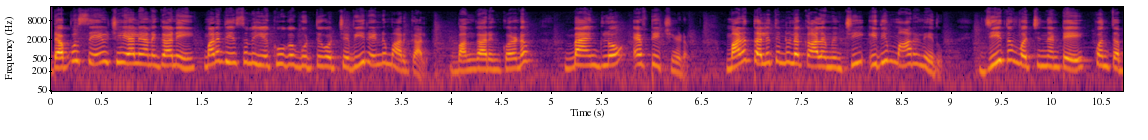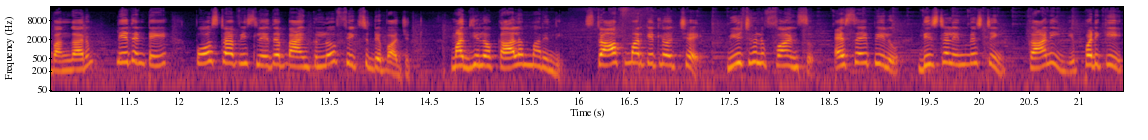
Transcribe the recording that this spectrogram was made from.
డబ్బు సేవ్ చేయాలి అనగానే మన దేశంలో ఎక్కువగా గుర్తుకొచ్చేవి రెండు మార్గాలు. బంగారం కొనడం బ్యాంక్లో ఎఫ్టీ చేయడం. మన తల్లిదండ్రుల కాలం నుంచి ఇది మారలేదు. జీతం వచ్చిందంటే కొంత బంగారం లేదంటే పోస్ట్ ఆఫీస్ లేదా బ్యాంకుల్లో ఫిక్స్డ్ డిపాజిట్. మధ్యలో కాలం మారింది. స్టాక్ మార్కెట్లో వచ్చాయి. మ్యూచువల్ ఫండ్స్ ఎస్ఐపిలు డిజిటల్ ఇన్వెస్టింగ్. కానీ ఇప్పటికీ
